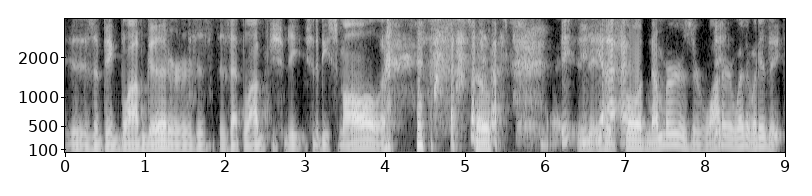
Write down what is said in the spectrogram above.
is a big blob good, or does, does that blob should it, should it be small? Or so, is, yeah, is it full I, of numbers or water? What, what is it?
